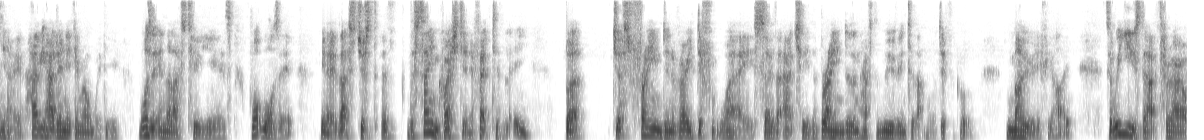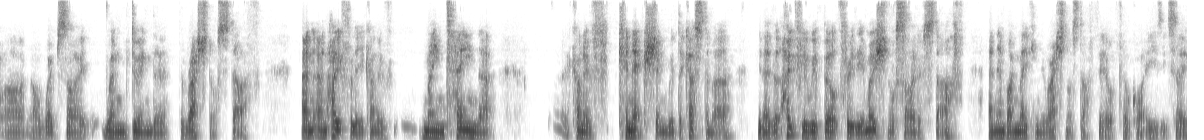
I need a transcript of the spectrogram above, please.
you know have you had anything wrong with you? Was it in the last two years? What was it? You know, that's just a, the same question effectively, but just framed in a very different way so that actually the brain doesn't have to move into that more difficult mode, if you like. So we use that throughout our, our website when doing the, the rational stuff and, and hopefully kind of maintain that kind of connection with the customer, you know, that hopefully we've built through the emotional side of stuff and then by making the rational stuff feel feel quite easy. So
